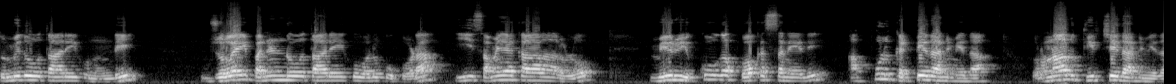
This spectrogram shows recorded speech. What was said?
తొమ్మిదవ తారీఖు నుండి జూలై పన్నెండవ తారీఖు వరకు కూడా ఈ సమయకాలాలలో మీరు ఎక్కువగా ఫోకస్ అనేది అప్పులు కట్టేదాని మీద రుణాలు తీర్చేదాని మీద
